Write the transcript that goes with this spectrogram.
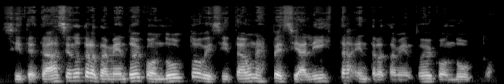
si te estás haciendo tratamiento de conducto, visita a un especialista en tratamientos de conducto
